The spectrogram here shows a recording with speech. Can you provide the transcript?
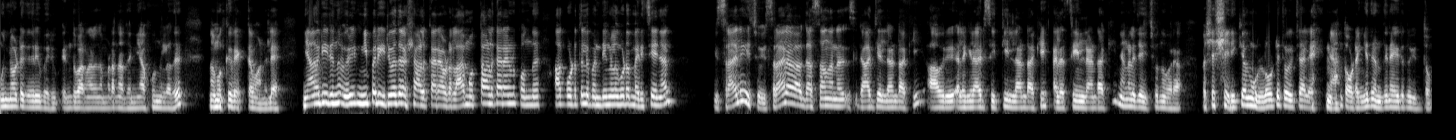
മുന്നോട്ട് കയറി വരും എന്ന് പറഞ്ഞാൽ നമ്മുടെ നദന്യാഹു എന്നുള്ളത് നമുക്ക് വ്യക്തമാണ് അല്ലേ? ഞാൻ ഒരു ഇരുന്ന് ഇനിയിപ്പോൾ ഒരു ഇരുപത് ലക്ഷം ആൾക്കാരെ അവിടെ ഉള്ള. ആ മൊത്തം ആൾക്കാരെ കൊന്ന് ആ കൂട്ടത്തിൽ ബന്ധങ്ങളും കൂടെ മരിച്ചു കഴിഞ്ഞാൽ ഇസ്രായേൽ ജയിച്ചു. ഇസ്രായേൽ ഗസ എന്ന് പറഞ്ഞ രാജ്യം ഇല്ലാണ്ടാക്കി ആ ഒരു അല്ലെങ്കിൽ ആ ഒരു സിറ്റി ഇല്ലാണ്ടാക്കി പലസ്തീൻ ഇല്ലാണ്ടാക്കി ഞങ്ങൾ ജയിച്ചു എന്ന് പറയാം. പക്ഷേ ശരിക്കും അങ്ങ് ഉള്ളോട്ട് ചോദിച്ചാലേ ഞാൻ തുടങ്ങിയത് എന്തിനായിരുന്നു യുദ്ധം?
